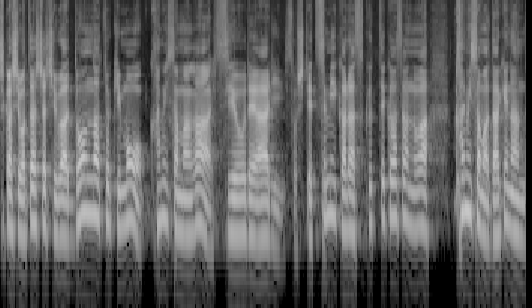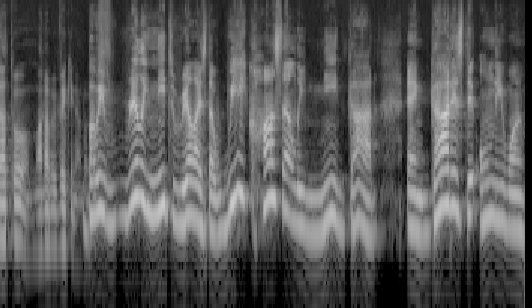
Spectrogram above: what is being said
しかし私たちはどんな時も神様が必要でありそして罪から救ってくださるのは神様だけなんだと学ぶべきなの But で we す really need to realize that we constantly need God, and God is the only one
